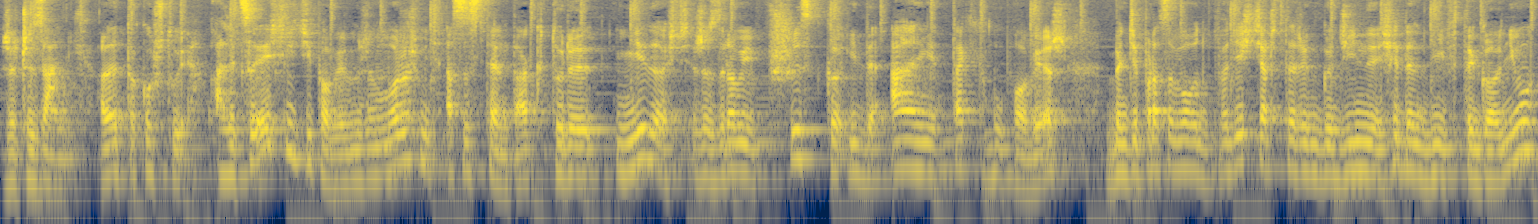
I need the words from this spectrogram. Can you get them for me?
rzeczy za nich, ale to kosztuje. Ale co jeśli Ci powiem, że możesz mieć asystenta, który nie dość, że zrobi wszystko idealnie tak, jak mu powiesz, będzie pracował 24 godziny, 7 dni w tygodniu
